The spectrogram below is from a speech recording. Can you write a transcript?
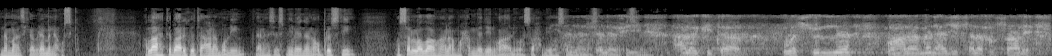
namazka vremena uska. Allah te barek ta'ala molim da nas smiluje da nam oprosti. وصلى الله على محمد وآله وصحبه وسلم وسلم على الكتاب والسنة وعلى منهج السلف الصالح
